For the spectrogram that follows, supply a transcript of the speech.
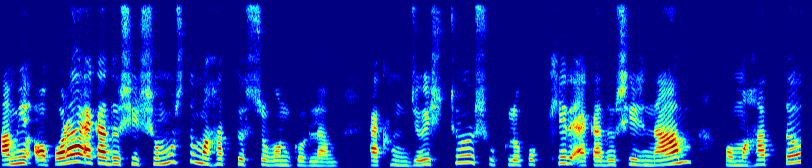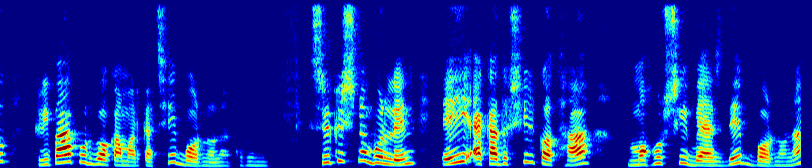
আমি অপরা একাদশীর সমস্ত মাহাত্ম শ্রবণ করলাম। এখন জ্যৈষ্ঠ শুক্লপক্ষের একাদশীর নাম ও মাহাত্ম কৃপাপূর্বক আমার কাছে বর্ণনা করুন। শ্রীকৃষ্ণ বললেন, এই একাদশীর কথা মহর্ষি ব্যাসদেব বর্ণনা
